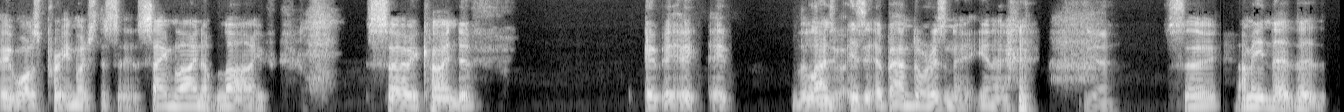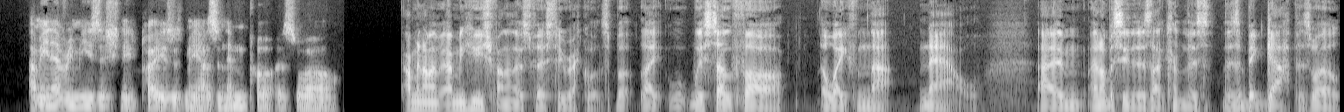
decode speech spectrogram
it was pretty much the same lineup live. So it kind of it it, it, it the lines is it a band or isn't it? You know. Yeah, so I mean the the I mean every musician who plays with me has an input as well. I mean, I'm, I'm a huge fan of those first two records, but like we're so far away from that now, um, and obviously there's that kind there's there's a big gap as well.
